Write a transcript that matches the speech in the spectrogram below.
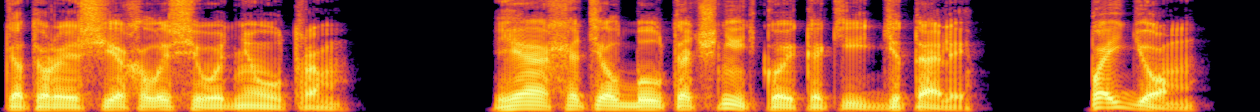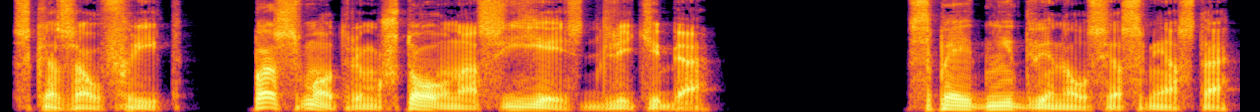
которая съехала сегодня утром. Я хотел бы уточнить кое-какие детали. «Пойдем», — сказал Фрид. «Посмотрим, что у нас есть для тебя». Спейд не двинулся с места,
